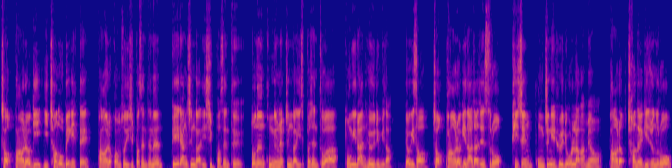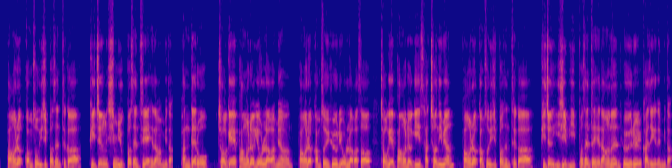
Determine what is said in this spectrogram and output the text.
적 방어력이 2500일 때 방어력 감소 20%는 피해량 증가 20% 또는 공격력 증가 20%와 동일한 효율입니다. 여기서 적 방어력이 낮아질수록 피증, 공증의 효율이 올라가며 방어력 1000을 기준으로 방어력 감소 20%가 피증 16%에 해당합니다. 반대로 적의 방어력이 올라가면 방어력 감소의 효율이 올라가서 적의 방어력이 4000이면 방어력 감소 20%가 피증 22%에 해당하는 효율을 가지게 됩니다.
